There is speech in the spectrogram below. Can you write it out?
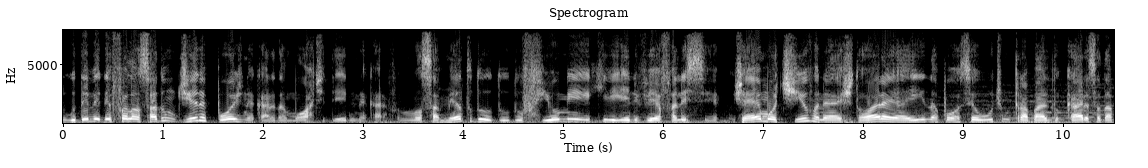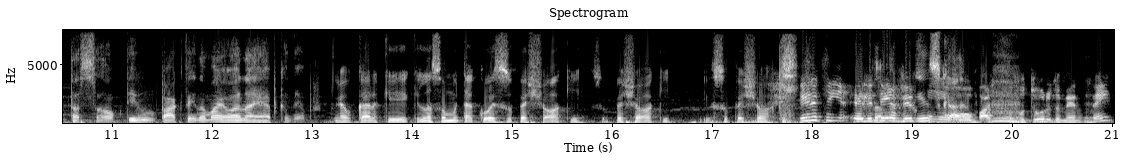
O DVD foi lançado um dia depois, né, cara, da morte dele, né, cara? Foi no lançamento do, do, do filme que ele veio a falecer. Já é emotivo, né, a história, e aí, na, pô, ser o último trabalho do cara, essa adaptação, teve um impacto ainda maior na época, eu lembro. É o cara que, que lançou muita coisa, Super Choque, Super Choque e o Super Choque. Ele tem, ele Não, tem a ver isso, com cara. o Batman do Futuro também, não tem?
